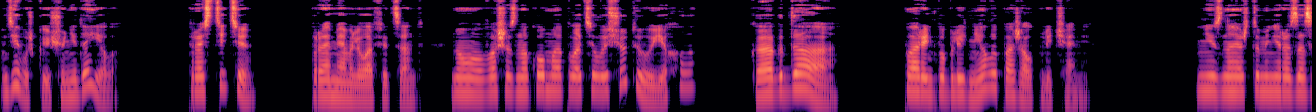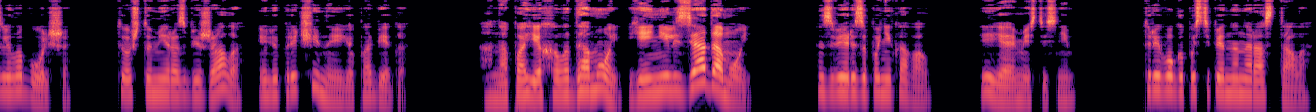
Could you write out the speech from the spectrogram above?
«Девушка еще не доела». «Простите», — промямлил официант, «но ваша знакомая платила счет и уехала». «Когда?» Парень побледнел и пожал плечами. Не знаю, что меня разозлило больше. То, что Мира сбежала, или причина ее побега. «Она поехала домой! Ей нельзя домой!» Зверь запаниковал. И я вместе с ним. Тревога постепенно нарастала.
